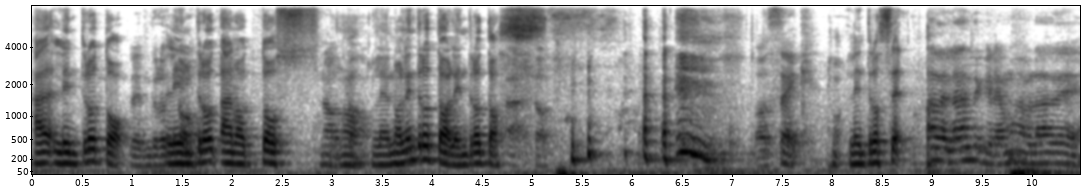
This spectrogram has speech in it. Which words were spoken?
Ah, le entró to. Le entró Le entró, ah, no, tos. No, No, le- no le entró to, le entró Ah, tos. todo. Le entró se. Adelante queríamos hablar de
